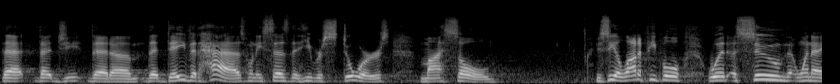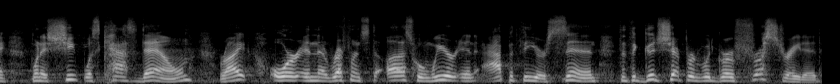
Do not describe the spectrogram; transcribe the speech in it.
that, that, G, that, um, that David has when he says that he restores my soul. You see, a lot of people would assume that when a, when a sheep was cast down, right, or in the reference to us when we are in apathy or sin, that the good shepherd would grow frustrated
